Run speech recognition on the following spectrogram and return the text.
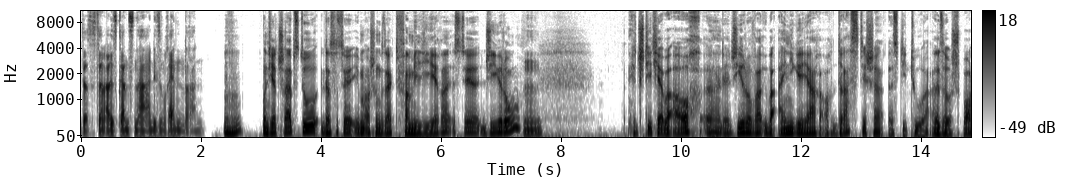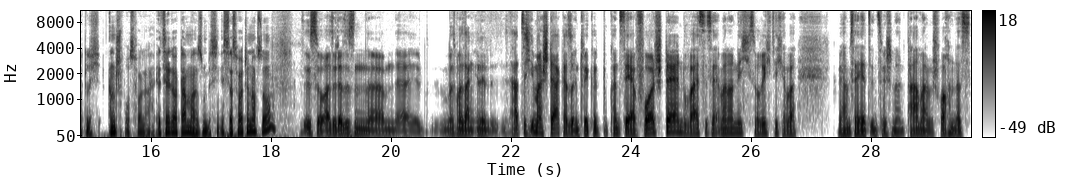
das ist dann alles ganz nah an diesem Rennen dran. Mhm. Und jetzt schreibst du, das hast du ja eben auch schon gesagt, familiärer ist der Giro. Mhm. Jetzt steht hier aber auch, äh, der Giro war über einige Jahre auch drastischer als die Tour, also sportlich anspruchsvoller. Erzähl doch da mal so ein bisschen. Ist das heute noch so? Es ist so. Also das ist ein, ähm, äh, muss man sagen, in, hat sich immer stärker so entwickelt. Du kannst dir ja vorstellen, du weißt es ja immer noch nicht so richtig, aber wir haben es ja jetzt inzwischen ein paar Mal besprochen, dass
